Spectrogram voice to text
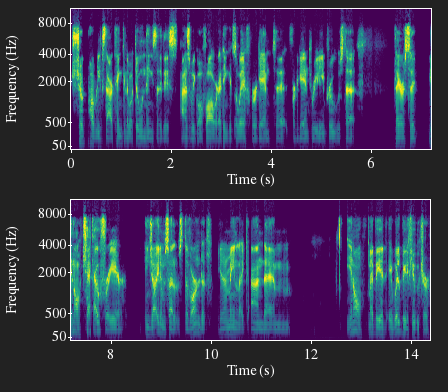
should probably start thinking about doing things like this as we go forward. I think it's a way for a game to for the game to really improve is to players to you know check out for a year, enjoy themselves. They've earned it. You know what I mean? Like and um, you know maybe it, it will be the future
